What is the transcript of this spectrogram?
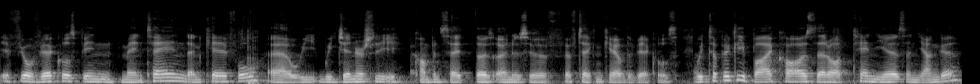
if your vehicle's been maintained and cared for, uh, we we generously compensate those owners who have, have taken care of the vehicles. We typically buy cars that are 10 years and younger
